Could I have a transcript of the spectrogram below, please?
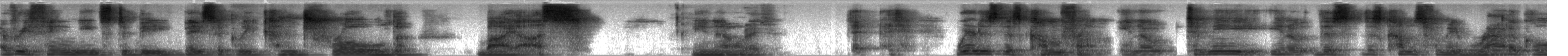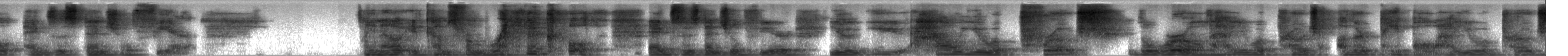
Everything needs to be basically controlled by us. You know, right where does this come from? You know to me you know this this comes from a radical existential fear. You know it comes from radical existential fear. You you how you approach the world how you approach other people how you approach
